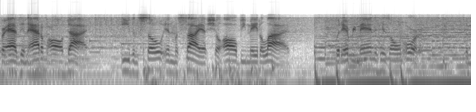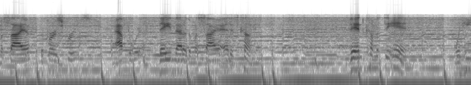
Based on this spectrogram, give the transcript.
For as in Adam all die, even so in Messiah shall all be made alive, but every man in his own order. The Messiah, the first fruits, afterward, they that are the Messiah at his coming. Then cometh the end, when he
